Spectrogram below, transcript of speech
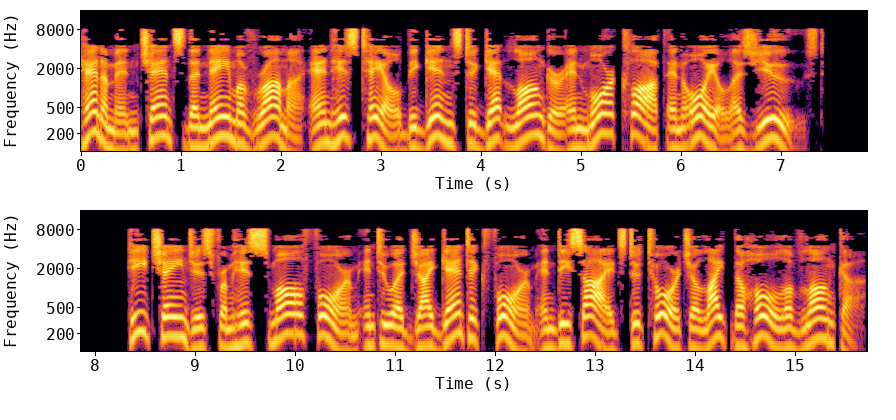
Hanuman chants the name of Rama and his tail begins to get longer and more cloth and oil is used. He changes from his small form into a gigantic form and decides to torch alight the whole of Lanka.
